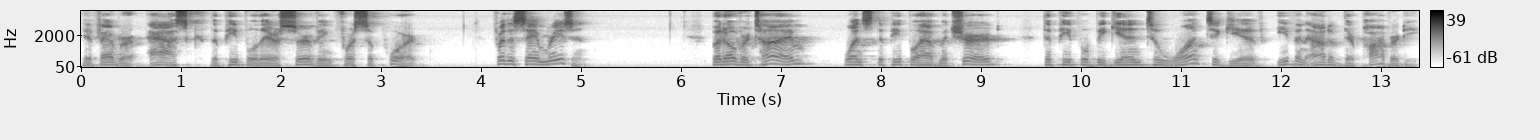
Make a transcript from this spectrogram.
if ever, ask the people they are serving for support for the same reason. But over time, once the people have matured, the people begin to want to give even out of their poverty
